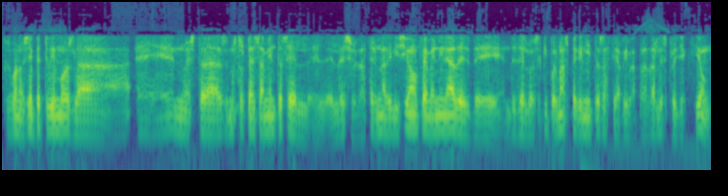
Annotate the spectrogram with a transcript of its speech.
pues bueno, siempre tuvimos la, eh, nuestras, nuestros pensamientos el, el, el, eso, el hacer una división femenina desde, desde los equipos más pequeñitos hacia arriba, para darles proyección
